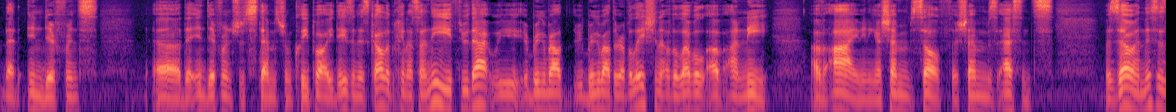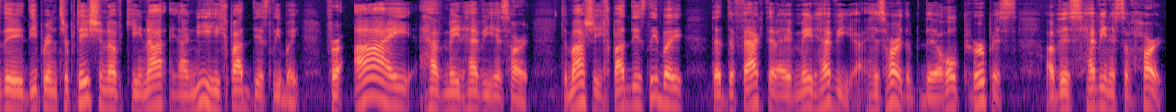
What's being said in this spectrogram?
that indifference, uh, the indifference stems from klipa and iskala ani. Through that, we bring about we bring about the revelation of the level of ani, of I, meaning Hashem Himself, Hashem's essence. And this is the deeper interpretation of ani For I have made heavy his heart. That the fact that I have made heavy his heart, the, the whole purpose of this heaviness of heart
